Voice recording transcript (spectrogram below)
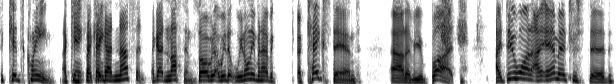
the kid's clean. I can't. He's like, I, I got nothing. I got nothing. So we, we, don't, we don't even have a, a keg stand out of you. But I do want, I am interested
